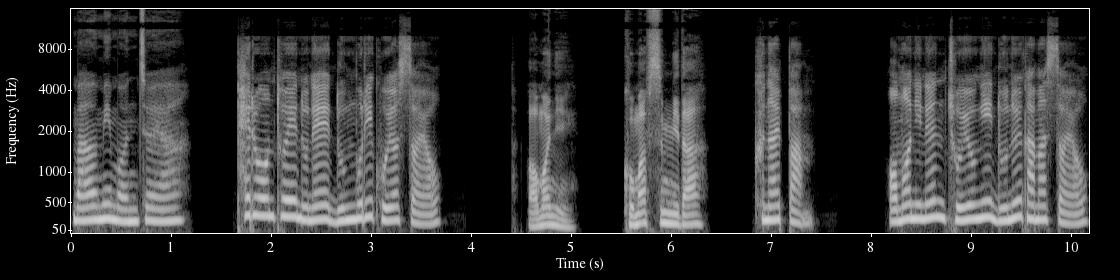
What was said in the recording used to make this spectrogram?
마음이 먼저야. 페루온토의 눈에 눈물이 고였어요. 어머니, 고맙습니다. 그날 밤 어머니는 조용히 눈을 감았어요.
